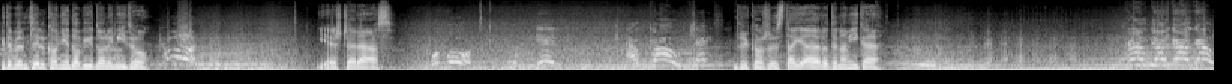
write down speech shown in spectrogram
Gdybym tylko nie dobił do limitu. Jeszcze raz. Wykorzystaj aerodynamikę. Go, go, go, go.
